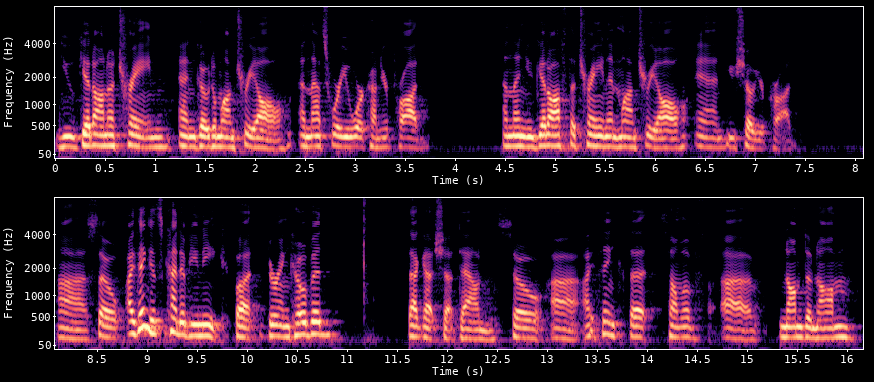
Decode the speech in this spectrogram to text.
you get on a train and go to Montreal, and that's where you work on your prod. And then you get off the train in Montreal and you show your prod. Uh, so I think it's kind of unique, but during COVID, that got shut down. So uh, I think that some of uh, Nom de Nom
